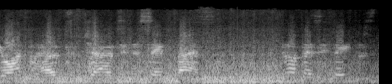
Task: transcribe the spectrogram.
You want to help the child at the same time. Do not hesitate to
